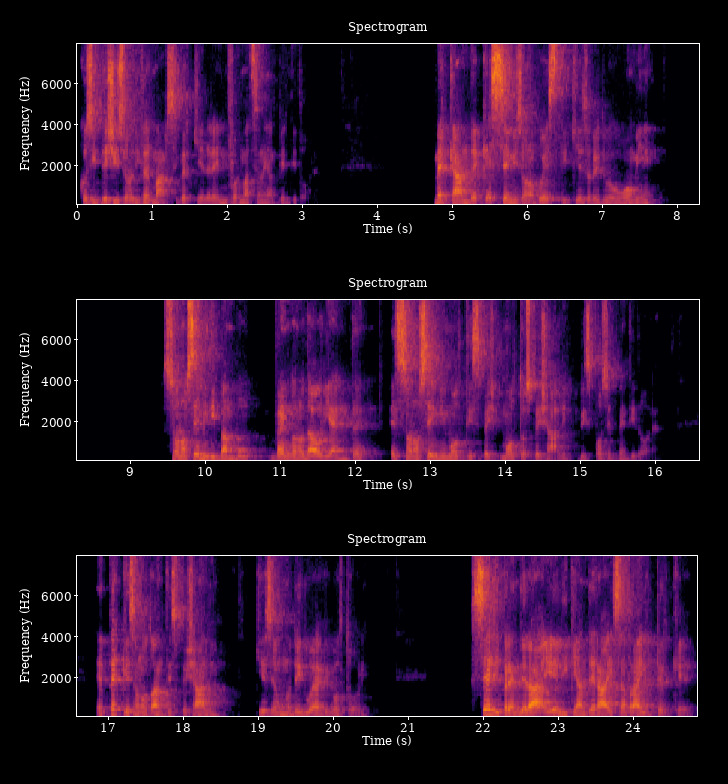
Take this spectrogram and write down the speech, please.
Così decisero di fermarsi per chiedere informazioni al venditore. Mercante, che semi sono questi? chiesero i due uomini. Sono semi di bambù, vengono da Oriente e sono semi spe molto speciali, rispose il venditore. E perché sono tanti speciali? chiese uno dei due agricoltori. Se li prenderai e li pianterai saprai il perché.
